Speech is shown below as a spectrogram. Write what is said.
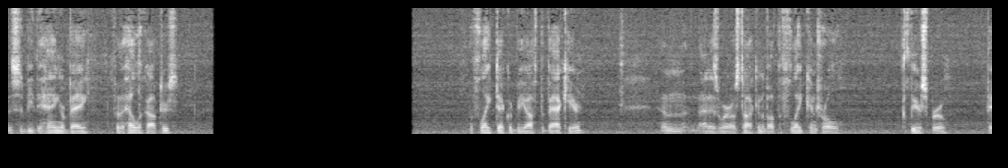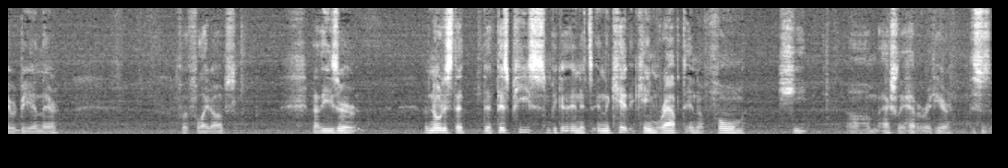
This would be the hangar bay for the helicopters. The flight deck would be off the back here. And that is where I was talking about the flight control clear sprue. They would be in there for flight ops. Now these are, I've noticed that, that this piece, because and it's in the kit, it came wrapped in a foam sheet. Um, actually, I have it right here. This is,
